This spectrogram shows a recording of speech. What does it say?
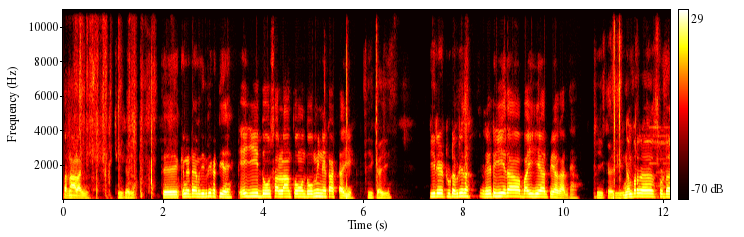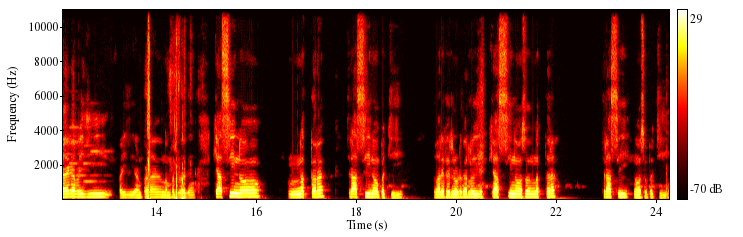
ਬਰਨਾਲਾ ਜੀ। ਠੀਕ ਹੈ ਜੀ। ਤੇ ਕਿੰਨੇ ਟਾਈਮ ਦੀ ਵੀਰੇ ਕੱਟੀ ਹੈ ਇਹ? ਇਹ ਜੀ 2 ਸਾਲਾਂ ਤੋਂ 2 ਮਹੀਨੇ ਘੱਟ ਆ ਜੀ। ਠੀਕ ਹੈ ਜੀ। ਕੀ ਰੇਟ ਹੈ ਵੀਰੇ ਦਾ ਰੇਟ ਜੀ ਇਹਦਾ 22000 ਰੁਪਇਆ ਕਰਦੇ ਆ। ਠੀਕ ਹੈ ਜੀ। ਨੰਬਰ ਤੁਹਾਡਾ ਹੈਗਾ ਬਾਈ ਜੀ ਬਾਈ ਜੀ ਅਨਪੜ੍ਹ ਆ, ਨੰਬਰ ਦੱਸ ਦਿਓ। 8169 84925 ਜੀ। ਦੁਬਾਰੇ ਫਿਰ ਨੋਟ ਕਰ ਲਓ ਜੀ। 8169 84925 ਜੀ।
